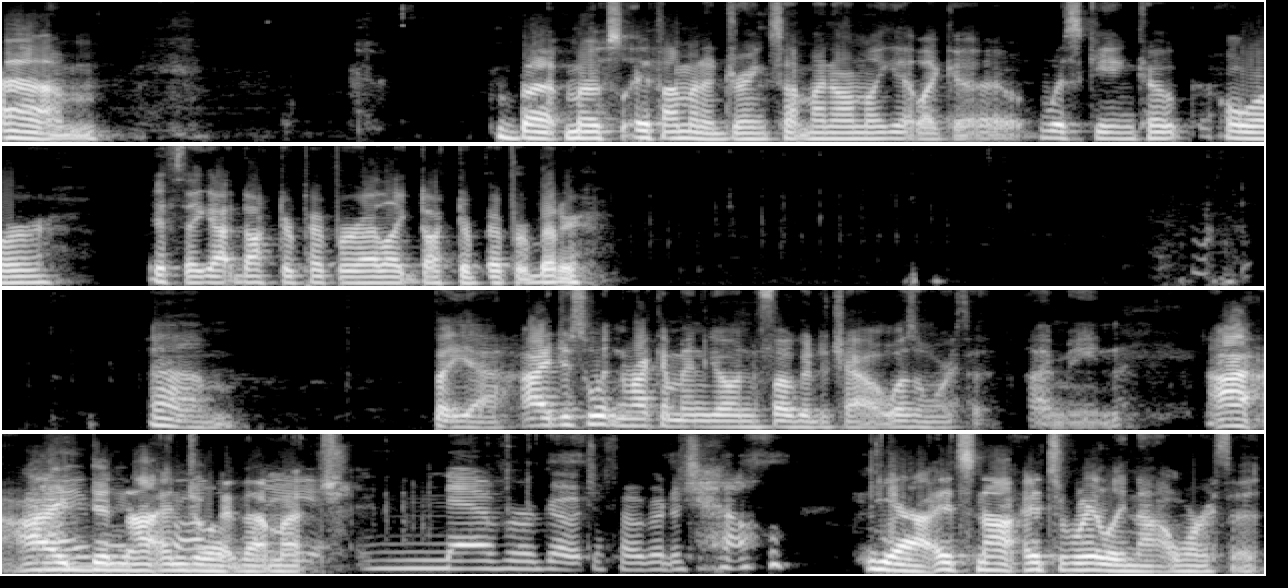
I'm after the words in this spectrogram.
Um, but mostly, if I'm gonna drink something, I normally get like a whiskey and coke, or if they got Dr Pepper, I like Dr Pepper better. Um, but yeah, I just wouldn't recommend going to Fogo de Chao. It wasn't worth it. I mean, I I, did not enjoy it that much. Never go to Fogo de Chao. Yeah, it's not. It's really not worth it.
